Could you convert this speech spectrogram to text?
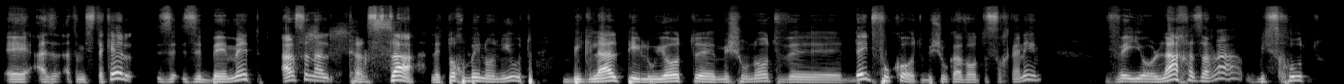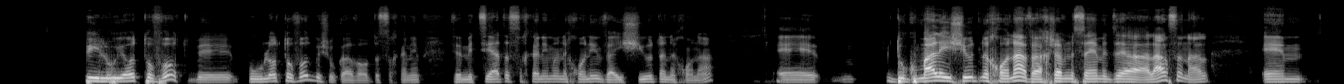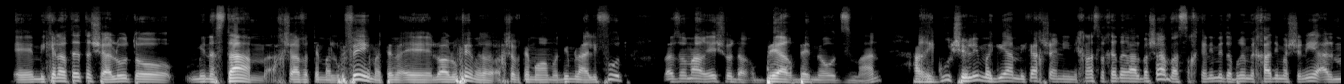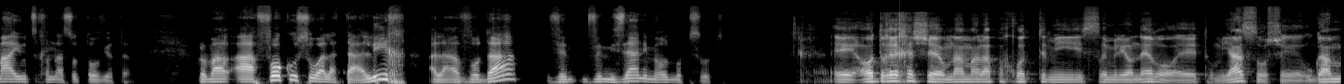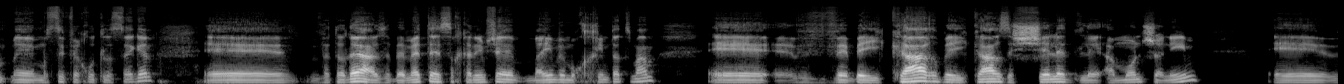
אה, אז אתה מסתכל, זה, זה באמת, ארסנל קרסה לתוך בינוניות בגלל פעילויות אה, משונות ודי דפוקות בשוק העברות השחקנים, והיא עולה חזרה בזכות פעילויות טובות, פעולות טובות בשוק העברות השחקנים, ומציאת השחקנים הנכונים והאישיות הנכונה. דוגמה לאישיות נכונה, ועכשיו נסיים את זה על ארסנל, מיקל ארטטה שאלו אותו, מן הסתם, עכשיו אתם אלופים, אתם אה, לא אלופים, עכשיו אתם מועמדים לאליפות, ואז הוא אמר, יש עוד הרבה הרבה מאוד זמן. הריגוש שלי מגיע מכך שאני נכנס לחדר ההלבשה, והשחקנים מדברים אחד עם השני על מה היו צריכים לעשות טוב יותר. כלומר, הפוקוס הוא על התהליך, על העבודה, ו- ומזה אני מאוד מבסוט. Uh, עוד רכש שאומנם עלה פחות מ-20 מיליון אירו, תומיאסו, שהוא גם מוסיף איכות לסגל. Uh, ואתה יודע, זה באמת uh, שחקנים שבאים ומוכיחים את עצמם. Uh, ובעיקר, בעיקר זה שלד להמון שנים.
